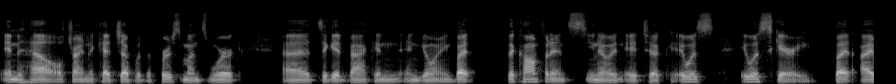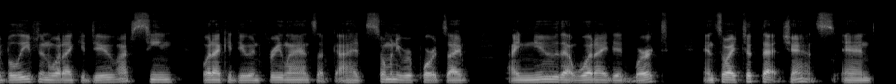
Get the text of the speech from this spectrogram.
in hell trying to catch up with the first month's work uh, to get back and, and going. But the confidence, you know, it, it took, it was, it was scary, but I believed in what I could do. I've seen what I could do in freelance. I've, I had so many reports. I, I knew that what I did worked. And so I took that chance and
